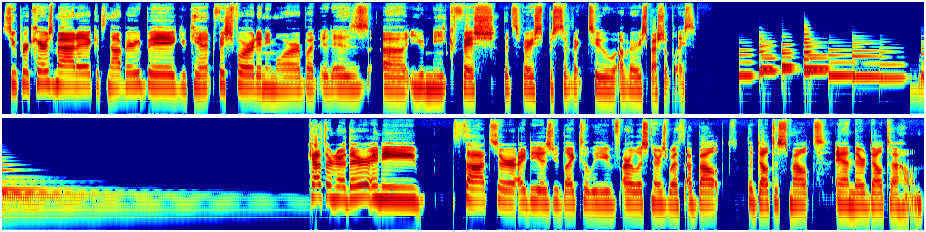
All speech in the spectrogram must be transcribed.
super charismatic. It's not very big. You can't fish for it anymore but it is a unique fish that's very specific to a very special place. Catherine, are there any thoughts or ideas you'd like to leave our listeners with about the Delta Smelt and their Delta home?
